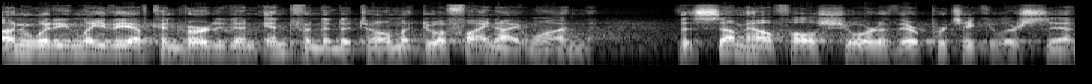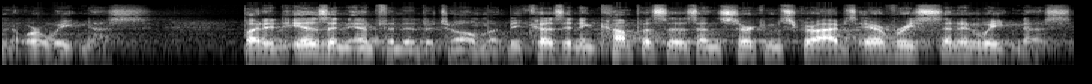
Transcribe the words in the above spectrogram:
Unwittingly, they have converted an infinite atonement to a finite one that somehow falls short of their particular sin or weakness. But it is an infinite atonement because it encompasses and circumscribes every sin and weakness,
